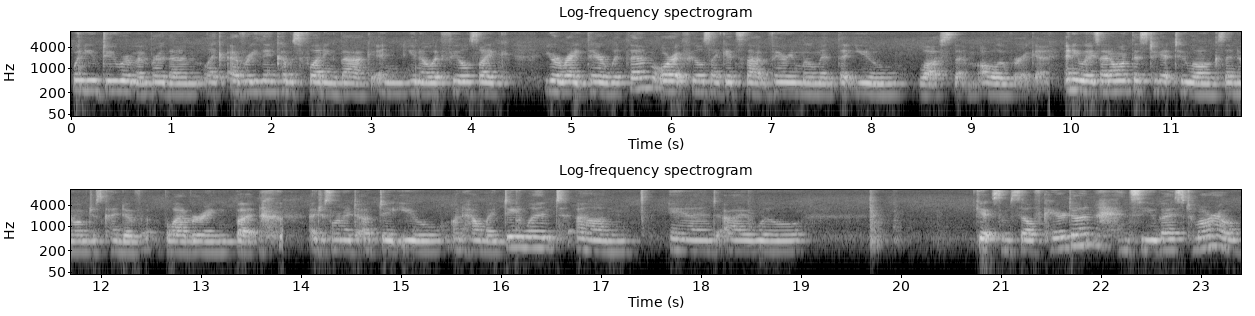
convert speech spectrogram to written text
when you do remember them, like everything comes flooding back and you know, it feels like you're right there with them or it feels like it's that very moment that you lost them all over again. Anyways, I don't want this to get too long because I know I'm just kind of blabbering, but I just wanted to update you on how my day went um, and I will get some self-care done and see you guys tomorrow.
